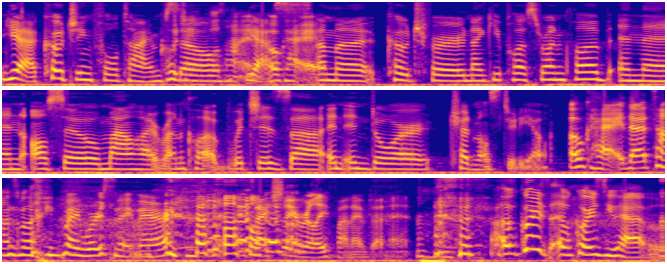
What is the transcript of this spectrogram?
yeah, coaching full time. Coaching so, full-time, Yes, okay. I'm a coach for Nike Plus Run Club and then also Mile High Run Club, which is uh, an indoor treadmill studio. Okay, that sounds like my worst nightmare. it's actually really fun. I've done it. of course, of course you have.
